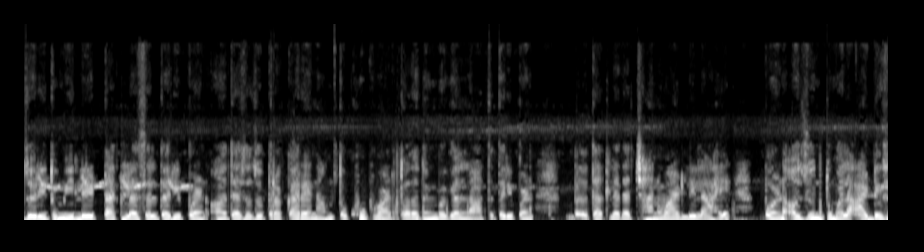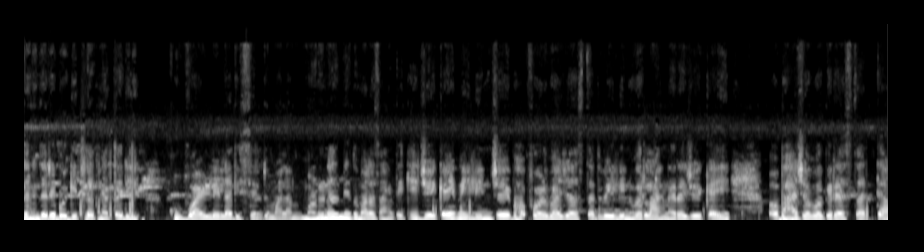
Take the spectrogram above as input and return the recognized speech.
जरी तुम्ही लेट टाकलं असेल तरी पण त्याचा जो प्रकार आहे ना तो खूप वाढतो. आता तुम्ही बघाल ना आता तरी पण त्यातल्या त्यात छान वाढलेला आहे. पण अजून तुम्हाला आठ दिवसांनी जरी बघितलं ना तरी खूप वाढलेला दिसेल तुम्हाला. म्हणूनच मी तुम्हाला सांगते की जे काही वेलींचे भा फळभाज्या असतात वेलींवर लागणाऱ्या जे काही भाज्या वगैरे असतात त्या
